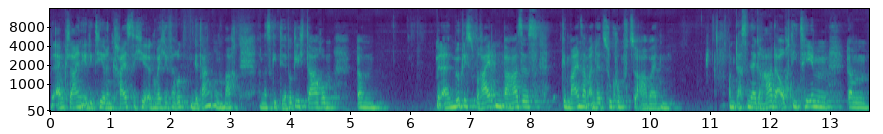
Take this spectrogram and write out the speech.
mit einem kleinen elitären Kreis sich hier irgendwelche verrückten Gedanken macht, sondern es geht ja wirklich darum, ähm, mit einer möglichst breiten Basis gemeinsam an der Zukunft zu arbeiten. Und das sind ja gerade auch die Themen, ähm,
